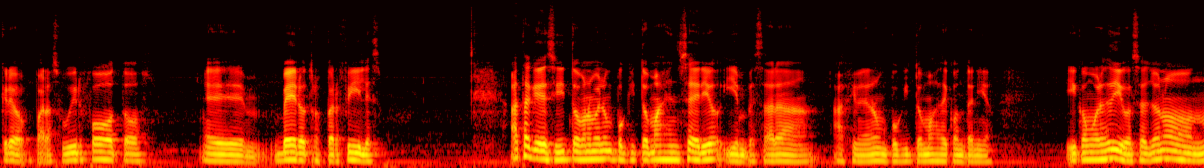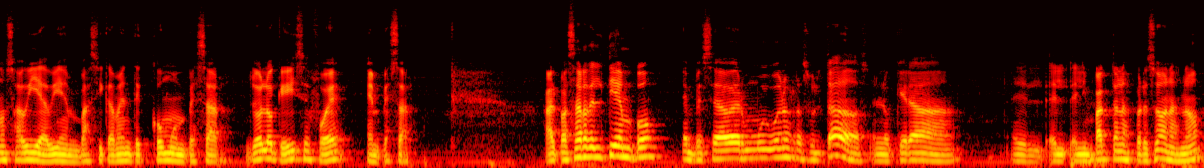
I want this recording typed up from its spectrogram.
creo, para subir fotos, eh, ver otros perfiles. Hasta que decidí tomármelo un poquito más en serio y empezar a, generar un poquito más de contenido. Y como les digo, o sea, yo no, no, sabía bien básicamente cómo empezar. Yo lo que hice fue empezar. Al pasar del tiempo, empecé a ver muy buenos resultados en lo que era el, el impacto en las personas, ¿no?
